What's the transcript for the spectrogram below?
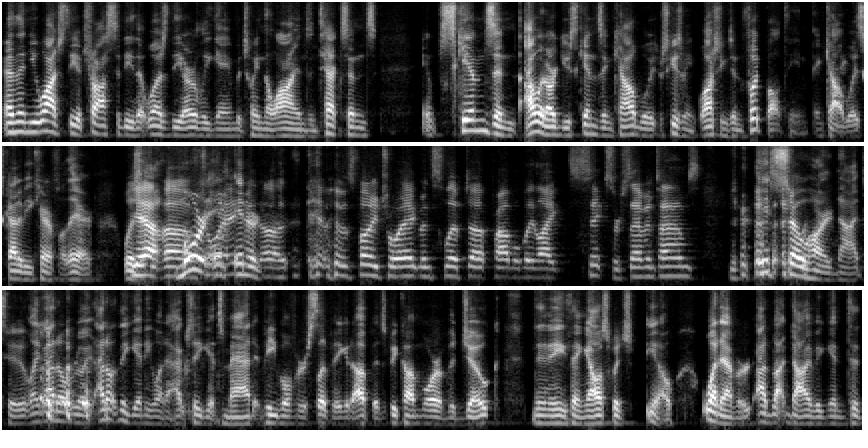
And then you watch the atrocity that was the early game between the Lions and Texans. Skins and I would argue Skins and Cowboys, excuse me, Washington football team and Cowboys. Got to be careful there. Was yeah, uh, more Troy in, inter- uh, it was funny. Troy Aikman slipped up probably like six or seven times. It's so hard not to. Like I don't really I don't think anyone actually gets mad at people for slipping it up. It's become more of a joke than anything else, which, you know, whatever. I'm not diving into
